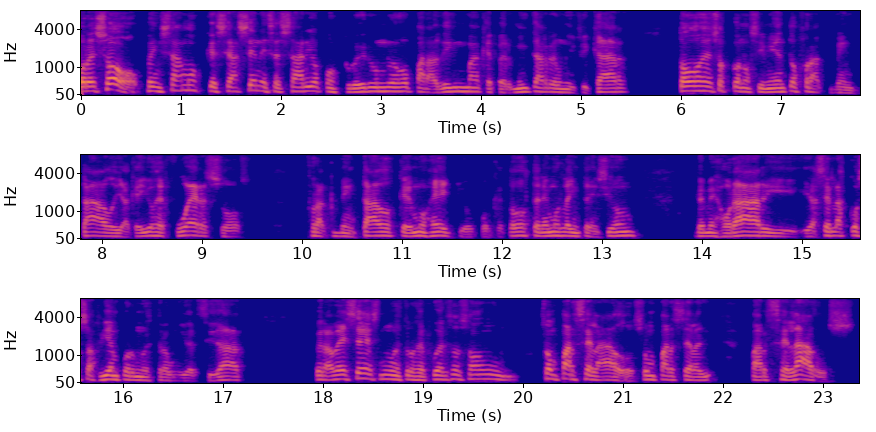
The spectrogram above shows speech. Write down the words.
Por eso pensamos que se hace necesario construir un nuevo paradigma que permita reunificar todos esos conocimientos fragmentados y aquellos esfuerzos fragmentados que hemos hecho, porque todos tenemos la intención de mejorar y, hacer las cosas bien por nuestra universidad, pero a veces nuestros esfuerzos son, son parcelados, son parcelados.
